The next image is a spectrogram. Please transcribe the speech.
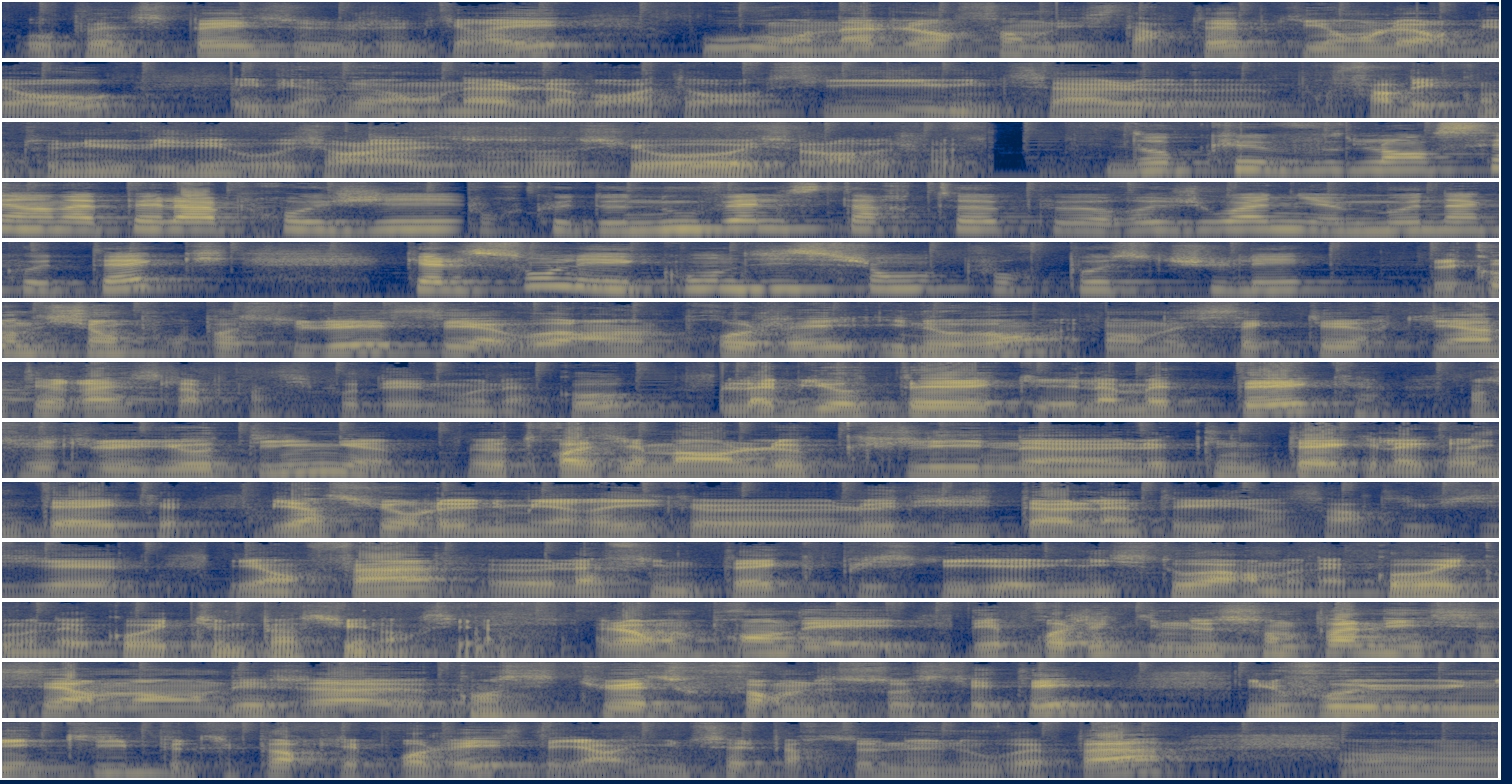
open space, je dirais, où on a l'ensemble des startups qui ont leur bureau. Et bien sûr, on a le laboratoire aussi, une salle euh, pour faire des contenus vidéo sur les réseaux sociaux et ce genre de choses. Donc euh, vous lancez un appel à projet pour que de nouvelles startups euh, rejoignent Monaco Tech. Quelles sont les conditions pour postuler? Les conditions pour postuler, c'est avoir un projet innovant dans des secteurs qui intéressent la principauté de Monaco, la biotech et la medtech, ensuite le yachting, troisièmement le clean, le clean tech la green tech, bien sûr le numérique euh, le digital, l'intelligence artificielle et enfin euh, la fintech, puisqu'il y a une histoire à Monaco et que Monaco est une place financière. Alors on prend des, projets qui ne sont pas nécessairement déjà euh, constitués sous forme de société. Il nous faut une équipe qui porte les projets, c'est-à-dire une seule personne ne nous voit pas.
